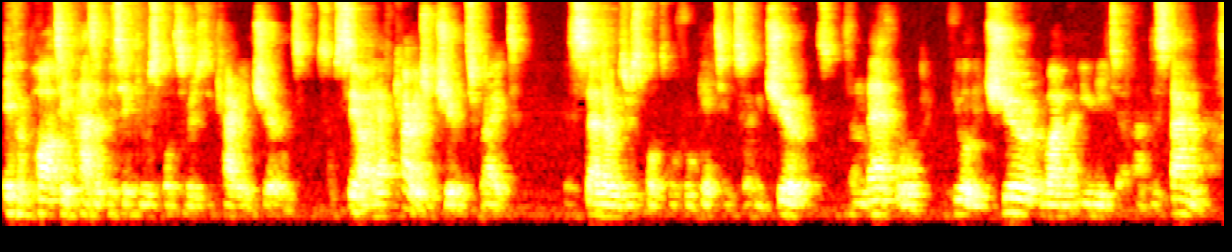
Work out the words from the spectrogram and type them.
if a party has a particular responsibility to carry insurance, so CIF carriage insurance rate, the seller is responsible for getting some insurance. And therefore, if you're the insurer providing that, you need to understand that.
